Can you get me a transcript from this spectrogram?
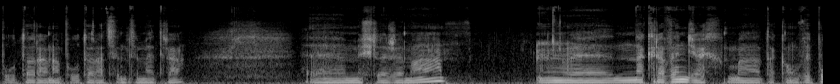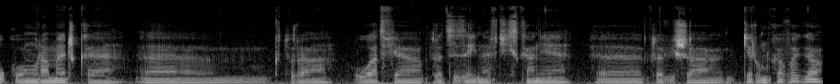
półtora na półtora centymetra. Myślę, że ma. E, na krawędziach ma taką wypukłą rameczkę, e, która ułatwia precyzyjne wciskanie e, klawisza kierunkowego.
